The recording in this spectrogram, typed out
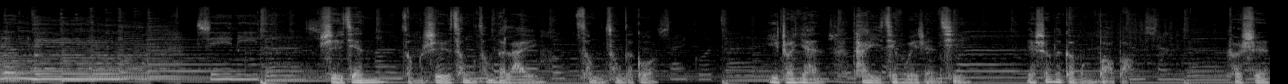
任你。细腻的时间总是匆匆的来，匆匆的过，一转眼他已经为人妻，也生了个萌宝宝。可是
